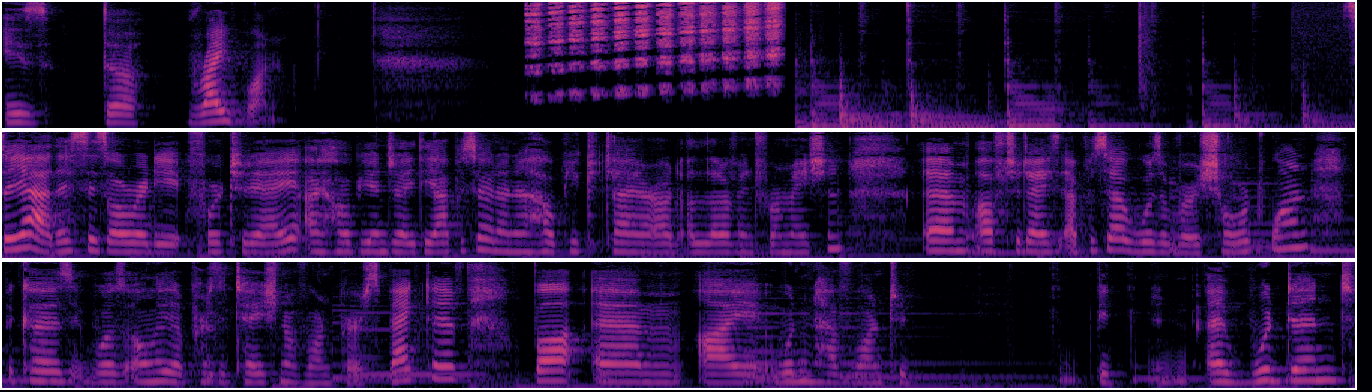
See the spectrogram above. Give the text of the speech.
is the right one. So, yeah, this is already for today. I hope you enjoyed the episode and I hope you could tire out a lot of information. Um, of today's episode was a very short one because it was only a presentation of one perspective, but um, I wouldn't have wanted be, I wouldn't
